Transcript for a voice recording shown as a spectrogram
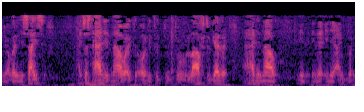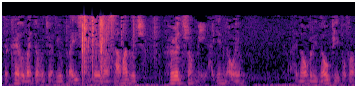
you are very decisive. I just had it now, only to, to, to laugh together. I had it now in, in, a, in a, I, the colonel went over to a new place, and there was someone which heard from me. I didn't know him. I normally know people from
